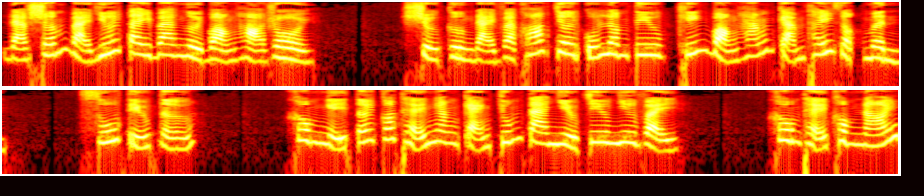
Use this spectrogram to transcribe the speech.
Đã sớm bại dưới tay ba người bọn họ rồi. Sự cường đại và khó chơi của lâm tiêu khiến bọn hắn cảm thấy giật mình. Xú tiểu tử. Không nghĩ tới có thể ngăn cản chúng ta nhiều chiêu như vậy. Không thể không nói.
